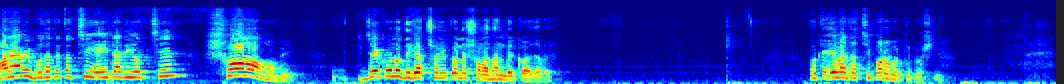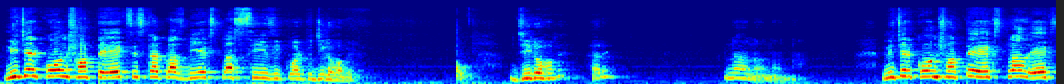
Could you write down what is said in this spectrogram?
মানে আমি বোঝাতে চাচ্ছি এইটা দিয়ে হচ্ছে সব হবে। যে কোনো দ্বিঘাত সমীকরণের সমাধান বের করা যাবে। ওকে, এবার যাচ্ছি পরবর্তী প্রশ্নে। নিচের কোন শর্তে x square plus b x plus c is equal to zero হবে? জিরো হবে? আরে, না না না না। নিচের কোন শর্তে x plus x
